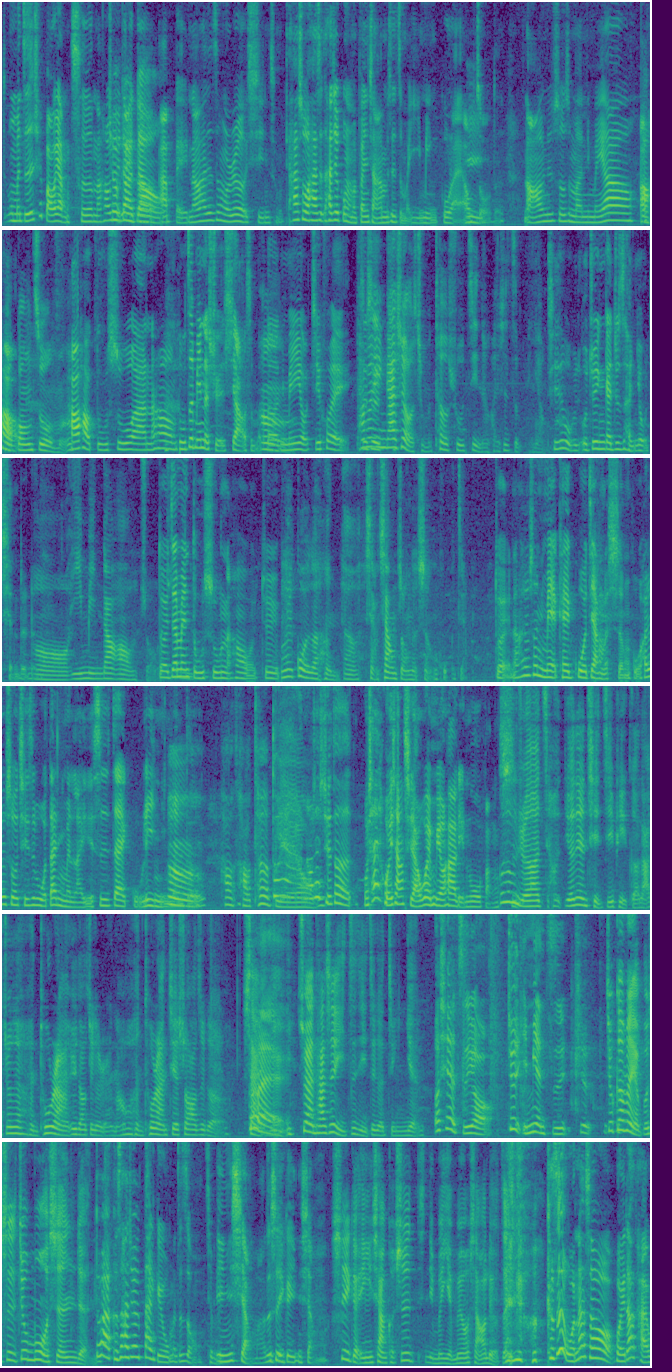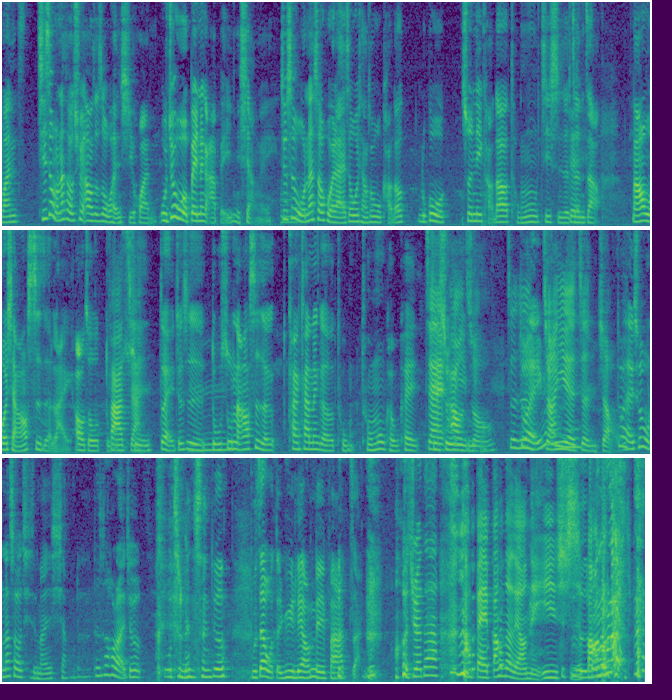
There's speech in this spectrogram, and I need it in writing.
我们只是去保养车，然后就遇到一个阿北，然后他就这么热心什么的。他说他是他就跟我们分享他们是怎么移民过来澳洲的，然后就说什么你们要嗯好好好工作嘛。好好读书啊，然后读这边的学校什么的，嗯你们也有机会。他就是们应该是有什么特殊技能，还是怎么样？其实我我觉得应该就是很有钱的人，哦，移民到澳洲，对，在那边读书，然后就有会过一个很呃想象中的生活，这样。对，然后就说你们也可以过这样的生活。他就说其实我带你们来也是在鼓励你们的。嗯，好好特别哦。然后就觉得，我现在回想起来，我也没有他的联络方式我怎么式。觉得很有点起鸡皮疙瘩？就是很突然遇到这个人，然后很突然接受到这个善意。虽然他是以自己这个经验，而且只有就一面之就就根本也不是就陌生人，对啊，可是他就带给我们这种影响嘛，这是一个影响嘛。是一个影响。可是你们也没有想要留在那。可是我那时候回到台湾，其实我那时候去澳洲之后，我很喜欢，我觉得我有被那个阿北影响哎、就是我那时候回来的时候，我想说，我考到如果我顺利考到土木技师的证照。然后我想要试着来澳洲读书。发展，对，就是读书，然后试着看看那个土土木可不可以在技术移民。澳洲，这是对专业证照。对，所以我那时候其实蛮想的，但是后来就 我的人生就不在我的预料内发展，我觉得阿北帮得了你一时，帮不了，对，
